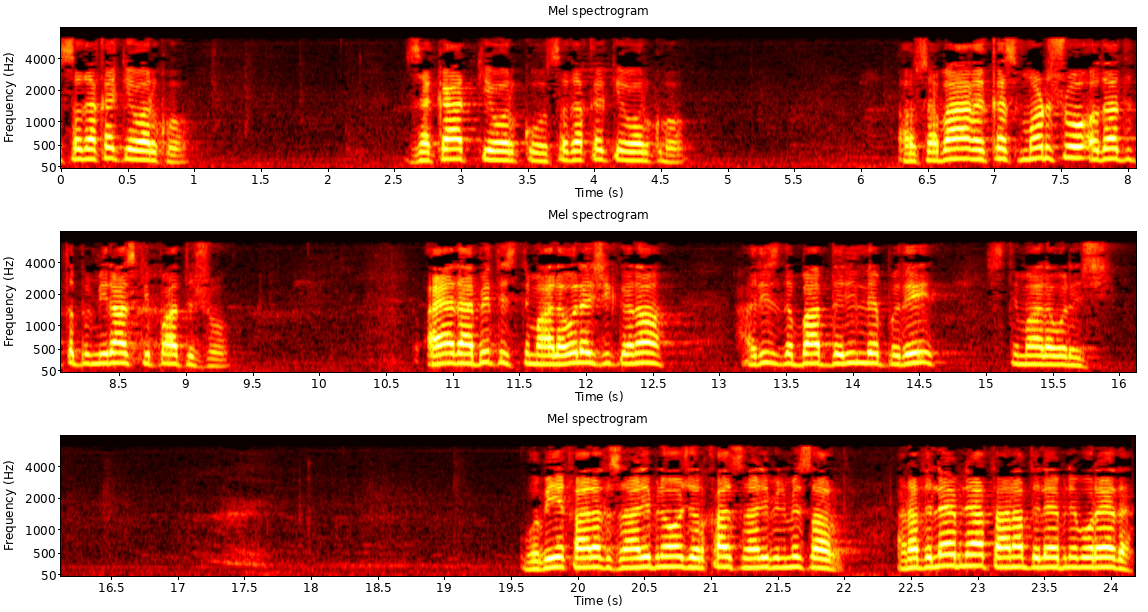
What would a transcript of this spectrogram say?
صدقه کې ورکو زکات کې ورکو صدقه کې ورکو او سباغه کس مړ شو او دا د په میراث کې پاتې شو آیا دا بیت استعمالول شي کنه حدیث د باب دلیل لري په دې استعمالول شي وبي قالت سهل بن وجر قال سهل بن مسر انا عبد الله بن عطان عبد الله بن بريده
